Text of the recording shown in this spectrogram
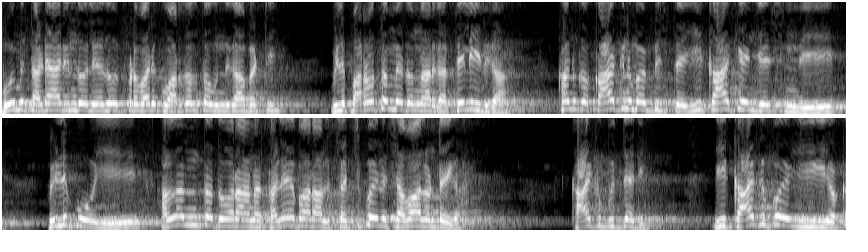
భూమి తడారిందో లేదో ఇప్పటి వరకు వరదలతో ఉంది కాబట్టి వీళ్ళు పర్వతం మీద ఉన్నారుగా తెలియదుగా కనుక కాకిని పంపిస్తే ఈ కాకి ఏం చేసింది? వెళ్ళిపోయి అల్లంత దూరాన కళేబారాలు చచ్చిపోయిన శవాలు ఉంటాయిగా కాకి బుద్ధి అది. ఈ కాకిపోయి ఈ యొక్క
